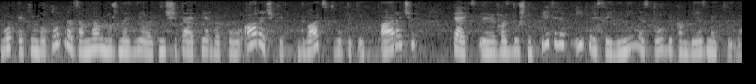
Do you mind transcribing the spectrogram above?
Вот таким вот образом нам нужно сделать, не считая первой полуарочки, 20 вот таких арочек, 5 э, воздушных петелек и присоединение столбиком без накида.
